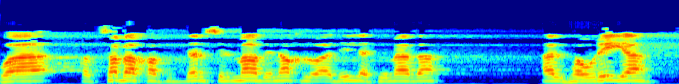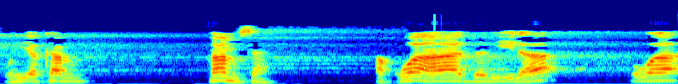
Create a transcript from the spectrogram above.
وقد سبق في الدرس الماضي نقل أدلة ماذا؟ الفورية وهي كم؟ خمسة. أقواها دليلا هو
